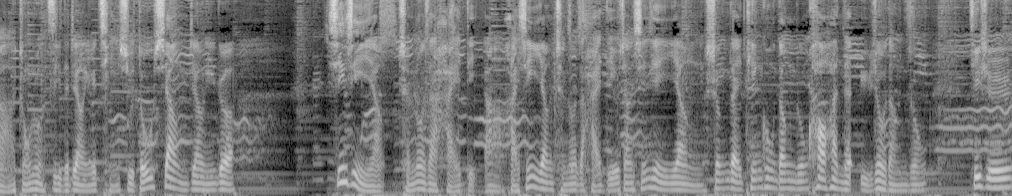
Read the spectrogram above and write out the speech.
啊，种种自己的这样一个情绪，都像这样一个星星一样沉落在海底啊，海星一样沉落在海底，又像星星一样升在天空当中，浩瀚的宇宙当中。其实。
